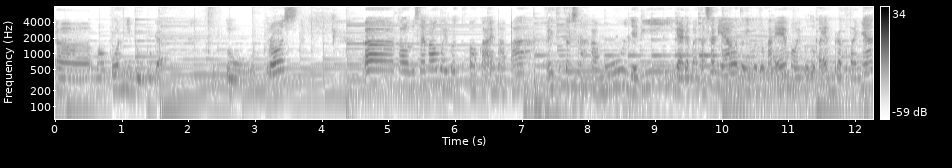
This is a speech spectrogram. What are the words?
uh, maupun Hindu Buddha gitu. Terus uh, kalau misalnya kamu mau ikut UKM apa, itu terserah kamu. Jadi nggak ada batasan ya untuk ikut UKM, mau ikut UKM berapa banyak.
